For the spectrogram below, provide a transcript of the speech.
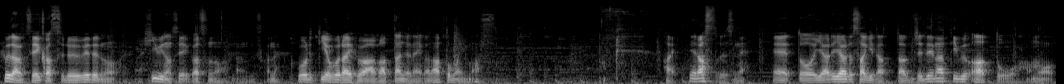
普段生活する上での日々の生活のなんですかね、クオリティオブライフは上がったんじゃないかなと思います。はい。で、ラストですね。えっ、ー、と、やるやる詐欺だったジェネラティブアートを、あの、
